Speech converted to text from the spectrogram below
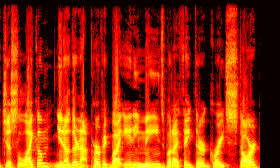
just like them. You know, they're not perfect by any means, but I think they're a great start.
